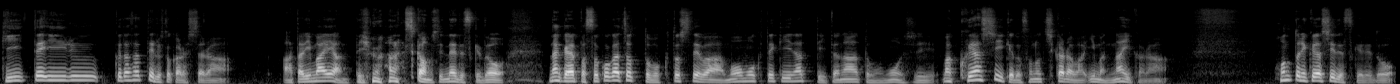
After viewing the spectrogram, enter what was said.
聞いているくださってる人からしたら当たり前やんっていう話かもしれないですけどなんかやっぱそこがちょっと僕としては盲目的になっていたなとも思うしまあ悔しいけどその力は今ないから本当に悔しいですけれど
